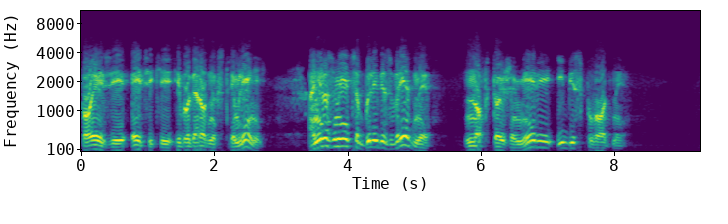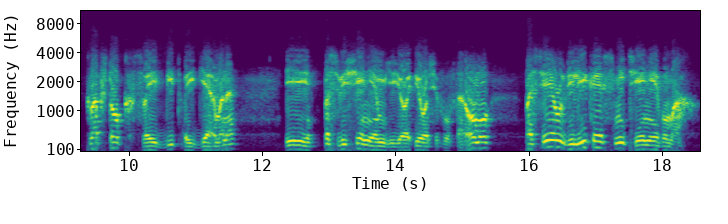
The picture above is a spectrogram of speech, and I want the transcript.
поэзии, этики и благородных стремлений, они, разумеется, были безвредны, но в той же мере и бесплодны. Клапшток своей битвой Германа и посвящением ее Иосифу II посеял великое смятение в умах.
